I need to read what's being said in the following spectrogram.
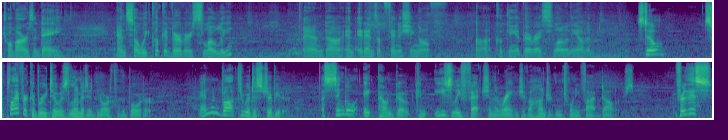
12 hours a day and so we cook it very, very slowly, and uh, and it ends up finishing off uh, cooking it very, very slow in the oven. Still, supply for cabrito is limited north of the border, and when bought through a distributor, a single eight-pound goat can easily fetch in the range of $125. For this,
